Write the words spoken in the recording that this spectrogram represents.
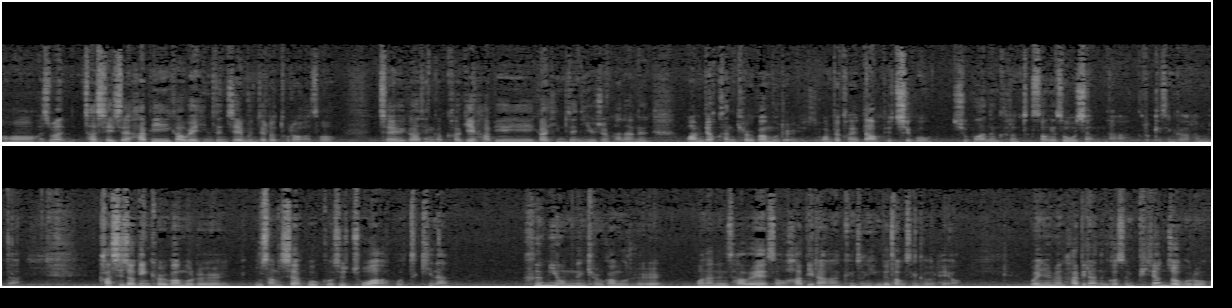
어, 하지만 다시 이제 합의가 왜 힘든지의 문제로 돌아와서 제가 생각하기에 합의가 힘든 이유 중 하나는 완벽한 결과물을 완벽하게 따옴표 치고 추구하는 그런 특성에서 오지 않나 그렇게 생각을 합니다. 가시적인 결과물을 우상시하고 그것을 좋아하고 특히나 흠이 없는 결과물을 원하는 사회에서 합의란 굉장히 힘들다고 생각을 해요. 왜냐하면 합의라는 것은 필연적으로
